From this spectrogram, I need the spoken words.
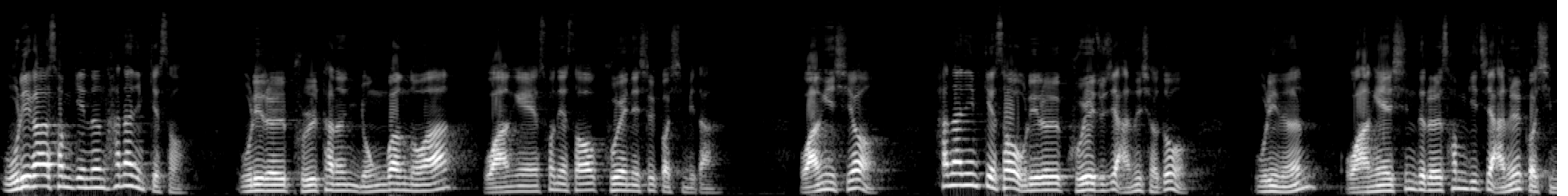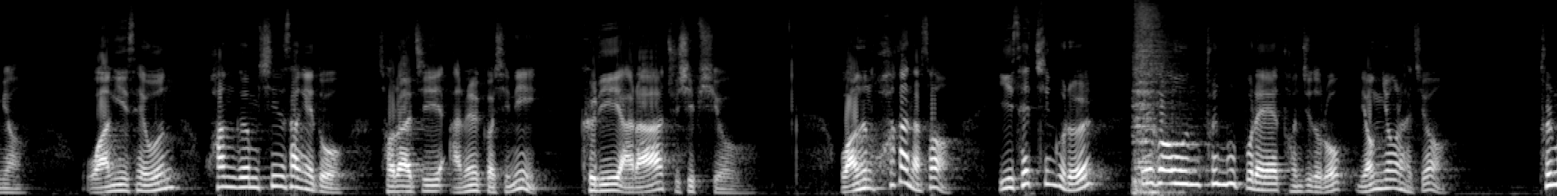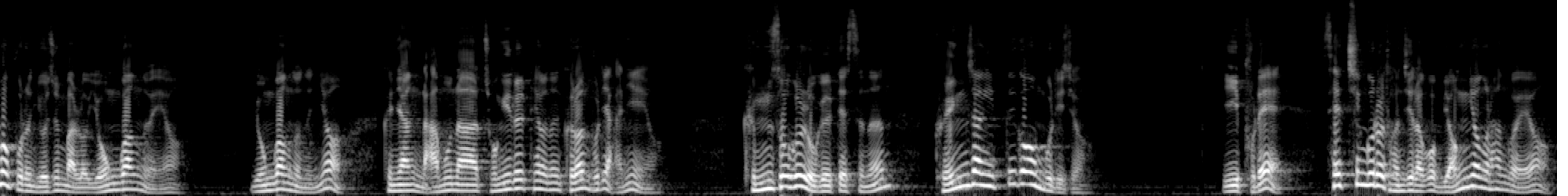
우리가 섬기는 하나님께서 우리를 불타는 용광로와 왕의 손에서 구해내실 것입니다. 왕이시여, 하나님께서 우리를 구해주지 않으셔도 우리는 왕의 신들을 섬기지 않을 것이며 왕이 세운 황금 신상에도 절하지 않을 것이니 그리 알아 주십시오. 왕은 화가 나서 이 세 친구를 뜨거운 풀무불에 던지도록 명령을 하죠. 풀무불은 요즘 말로 용광로예요. 용광로는요, 그냥 나무나 종이를 태우는 그런 불이 아니에요. 금속을 녹일 때 쓰는 굉장히 뜨거운 불이죠. 이 불에 새 친구를 던지라고 명령을 한 거예요.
